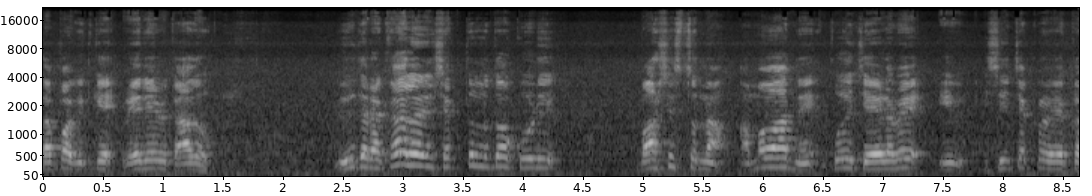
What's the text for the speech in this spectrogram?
తప్ప వికే వేరేవి కాదు. వివిధ రకాలైన శక్తులతో కూడి భాషిస్తున్న అమ్మవారిని పూజ చేయడమే ఈ శ్రీచక్రం యొక్క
